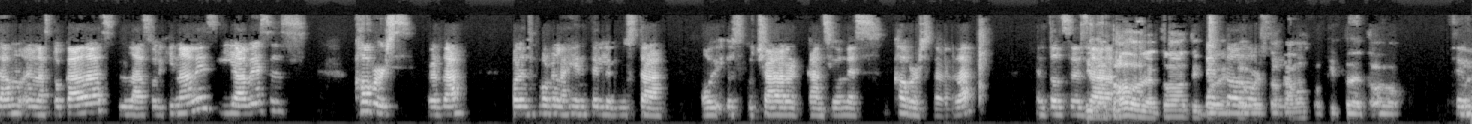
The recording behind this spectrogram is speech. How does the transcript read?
damos en las tocadas las originales y a veces covers, ¿verdad? Por eso porque a la gente le gusta escuchar canciones covers, ¿verdad? Entonces, Y de ah, todo, de todo tipo de de, todo, covers, sí. tocamos poquito de todo. Sí,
